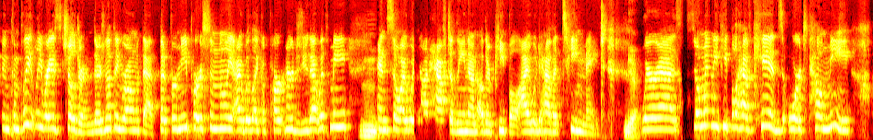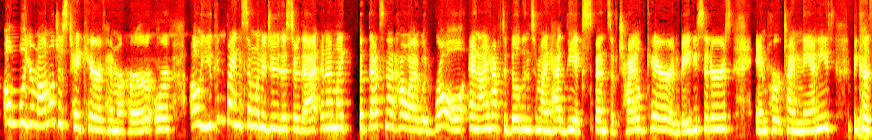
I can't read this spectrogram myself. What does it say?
can completely raise children. There's nothing wrong with that. But for me personally, I would like a partner to do that with me. Mhm. And so I would not have to lean on other people. I would have a teammate. yeah, Whereas so many people have kids or tell me, oh, well, your mom will just take care of him or her, or oh, you can find someone to do this or that. And I'm like, but that's not how I would roll. And I have to build into my head the expense of childcare and babysitters and part time nannies because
